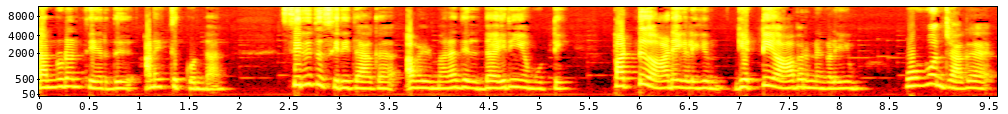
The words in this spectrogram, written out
தன்னுடன் சேர்ந்து அணைத்துக் கொண்டான். சிறிது சிறிதாக அவள் மனதில் தைரியமூட்டி பட்டு ஆடைகளையும் கெட்டி ஆபரணங்களையும் ஒவ்வொன்றாக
